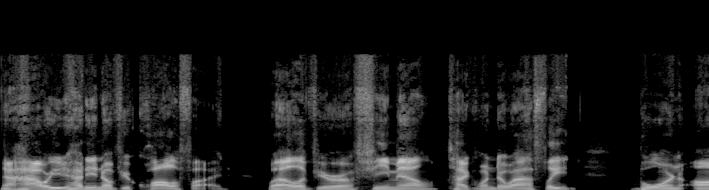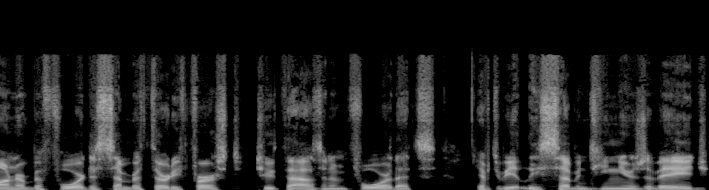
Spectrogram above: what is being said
Now, how are you? How do you know if you're qualified? Well, if you're a female Taekwondo athlete born on or before December 31st, 2004, that's you have to be at least 17 years of age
